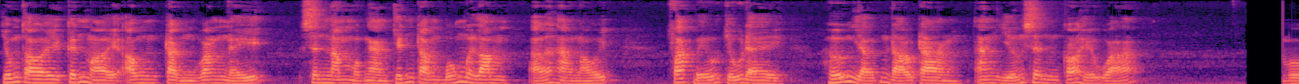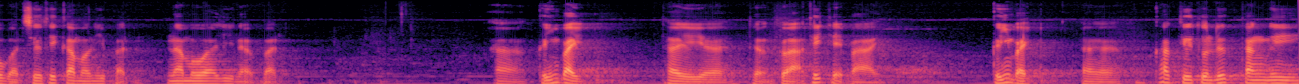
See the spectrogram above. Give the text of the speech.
chúng tôi kính mời ông Trần Văn Nghị, sinh năm 1945 ở Hà Nội, phát biểu chủ đề hướng dẫn đạo tràng ăn dưỡng sinh có hiệu quả. Nam mô Bổn sư Thích Ca Mâu Ni Phật. Nam mô A Di Đà Phật. À, kính bạch thầy uh, thượng tọa thích thể bài. Kính bạch uh, các chư tôn đức tăng ni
